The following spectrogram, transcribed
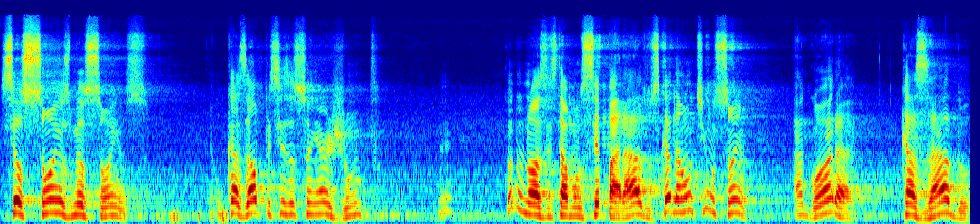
Seus sonhos, meus sonhos. O casal precisa sonhar junto. né? Quando nós estávamos separados, cada um tinha um sonho. Agora, casado,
